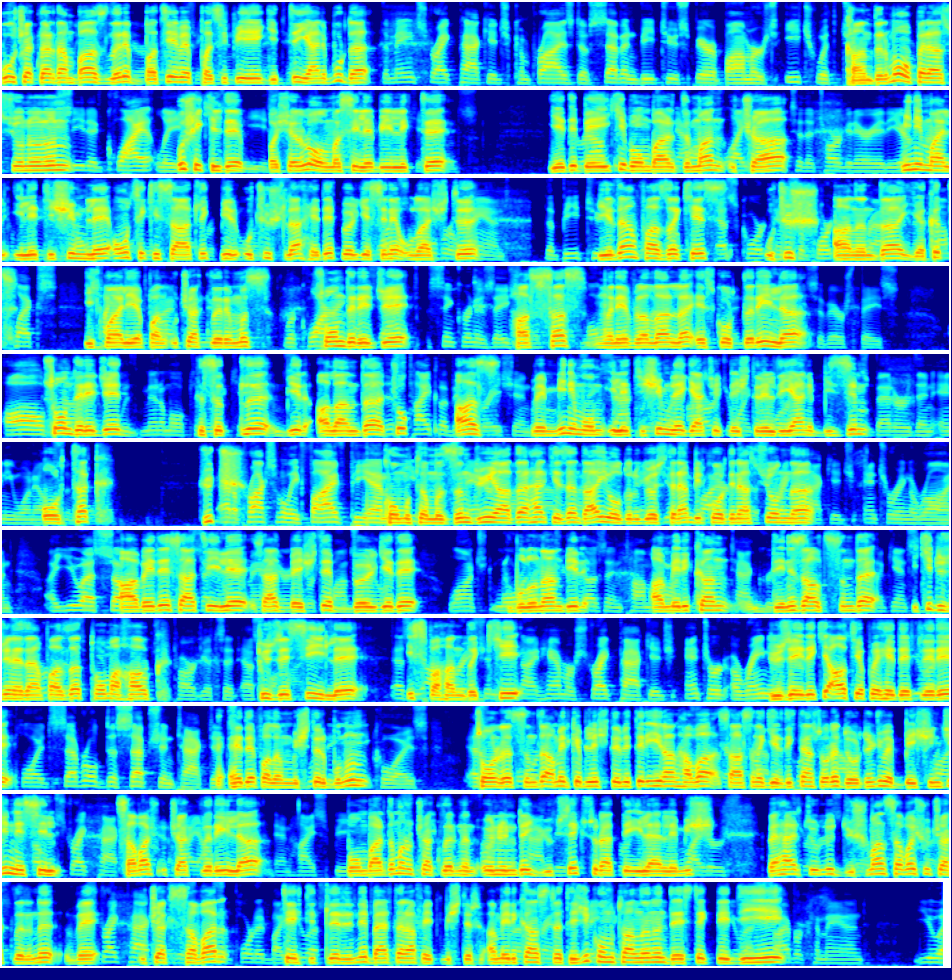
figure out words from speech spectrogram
bu uçaklardan bazıları batıya ve Pasifik'e gitti. Yani burada kandırma operasyonunun bu şekilde başarılı olmasıyla birlikte 7 B-2 bombardıman uçağı minimal iletişimle 18 saatlik bir uçuşla hedef bölgesine ulaştı. Birden fazla kez uçuş anında yakıt ikmali yapan uçaklarımız son derece hassas manevralarla, eskortlarıyla son derece kısıtlı bir alanda çok az ve minimum iletişimle gerçekleştirildi. Yani bizim ortak güç komutamızın dünyada herkesten daha iyi olduğunu gösteren bir koordinasyonla ABD saatiyle saat 5'te bölgede bulunan bir Amerikan denizaltısında iki düzineden fazla Tomahawk füzesiyle İsfahan'daki yüzeydeki altyapı hedefleri hedef alınmıştır. Bunun sonrasında Amerika Birleşik Devletleri İran hava sahasına girdikten sonra 4. ve 5. nesil savaş uçaklarıyla bombardıman uçaklarının önünde yüksek süratle ilerlemiş ve her türlü düşman savaş uçaklarını ve uçak savar tehditlerini bertaraf etmiştir. Amerikan Strateji Komutanlığı'nın desteklediği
